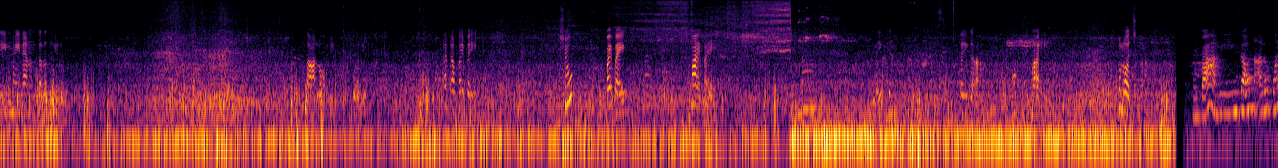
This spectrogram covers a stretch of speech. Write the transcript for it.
तीन महिन्यानंतरच गेलो. आलो टाटा बाय बाय. शू बाय बाय. Bye bye. काही करा बाय वॉच करा. पा आम्ही जाऊन आलो पण.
